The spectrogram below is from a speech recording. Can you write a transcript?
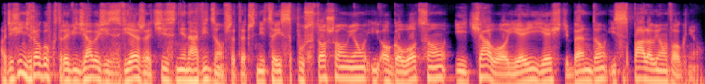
A dziesięć rogów, które widziałeś i zwierzę, ci znienawidzą wszetecznicę i spustoszą ją i ogołocą i ciało jej jeść będą i spalą ją w ogniu.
